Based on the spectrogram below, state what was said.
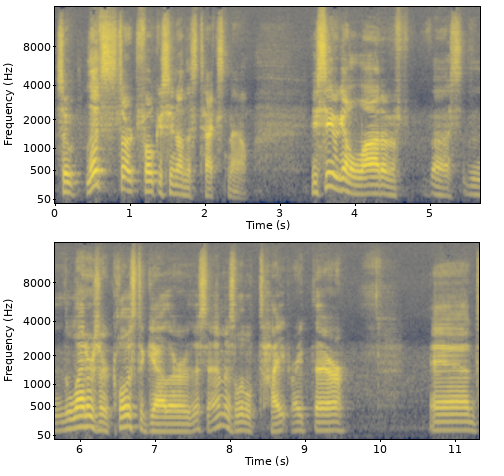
So let's start focusing on this text now. You see we got a lot of, uh, the letters are close together. This M is a little tight right there. And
